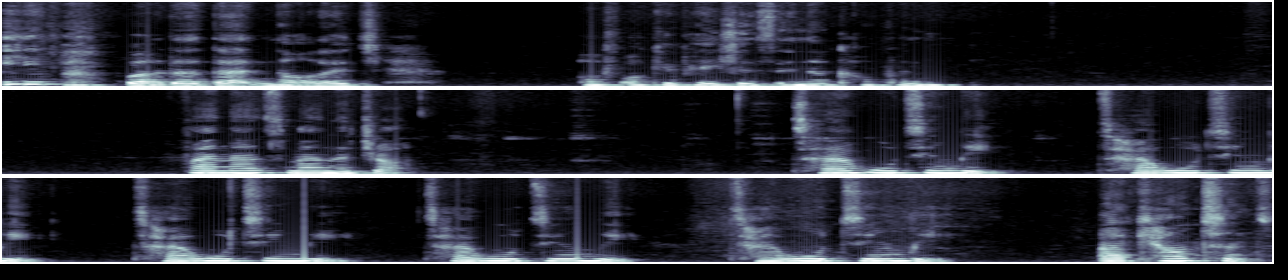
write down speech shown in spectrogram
even further that knowledge of occupations in a company. Finance manager 财务经理，财务经理， 财务经理，财务经理，财务经理。；accountant，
